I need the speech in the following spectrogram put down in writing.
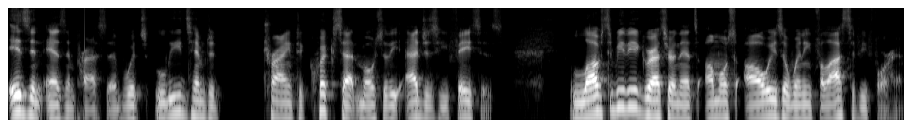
isn't as impressive, which leads him to trying to quickset most of the edges he faces. Loves to be the aggressor, and that's almost always a winning philosophy for him.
